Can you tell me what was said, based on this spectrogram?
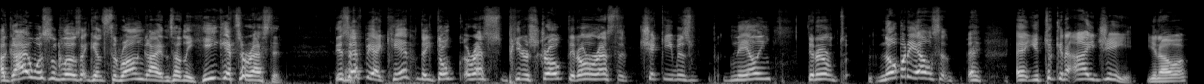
A guy whistleblows against the wrong guy, and suddenly he gets arrested. This FBI can't. They don't arrest Peter Strzok. They don't arrest the chick he was nailing. They don't. Nobody else. Uh, uh, you took an IG. You know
